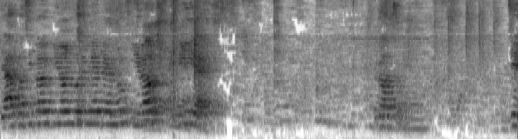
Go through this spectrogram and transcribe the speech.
ત્યાર પછી કયું કિરણ દોર્યું મેં પહેલું કિરણ ડીએક્સ રચો જે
